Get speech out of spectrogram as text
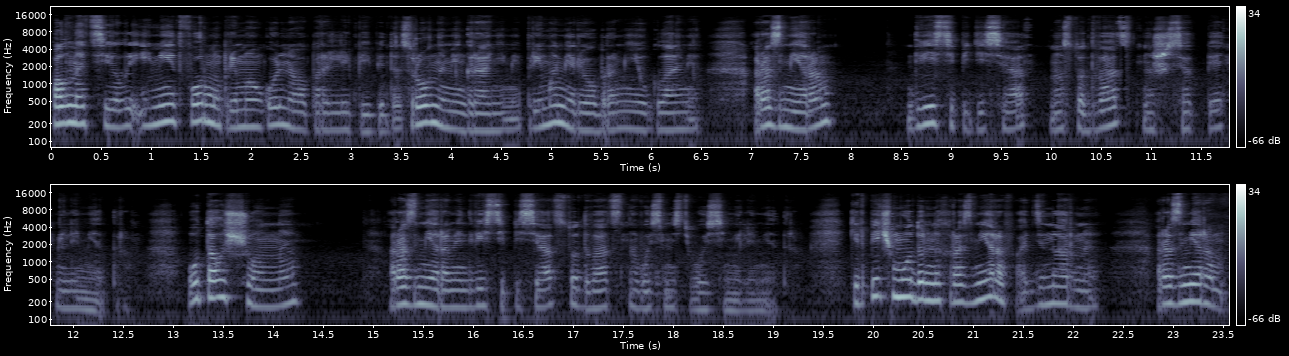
полнотелый, имеет форму прямоугольного параллелепипеда с ровными гранями, прямыми ребрами и углами, размером 250 на 120 на 65 миллиметров. Утолщенный размерами 250 120 на 88 миллиметров. Кирпич модульных размеров одинарный размером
